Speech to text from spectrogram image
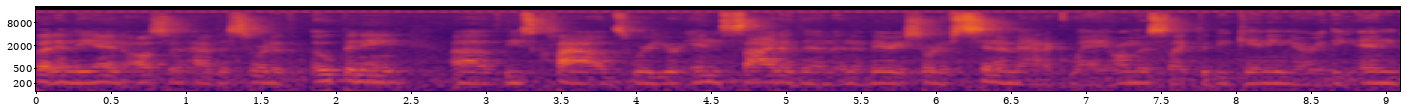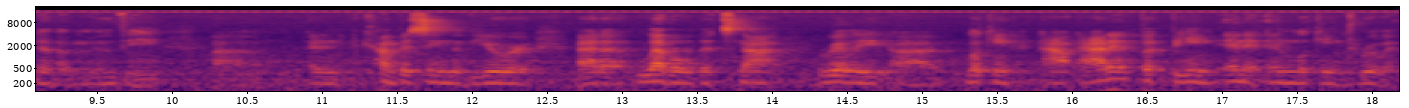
but in the end also have this sort of opening of these clouds where you're inside of them in a very sort of cinematic way, almost like the beginning or the end of a movie, uh, encompassing the viewer at a level that's not really uh, looking out at it, but being in it and looking through it.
